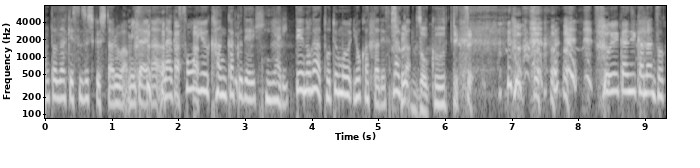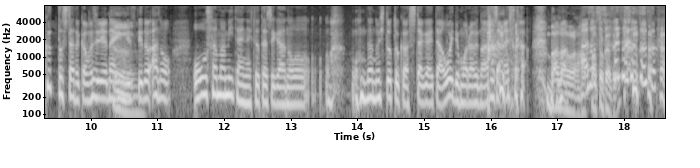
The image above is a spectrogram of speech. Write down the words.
あんただけ涼しくしたるわみたいな なんかそういう感覚でひんやりっていうのがとても良かったです。なんか俗って。そういう感じかなゾクッとしたのかもしれないんですけど、あの王様みたいな人たちがあの女の人とか従えて仰いでもらうのあるじゃないですか。バナナの葉っぱとかで。まあそうそうそうそう。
